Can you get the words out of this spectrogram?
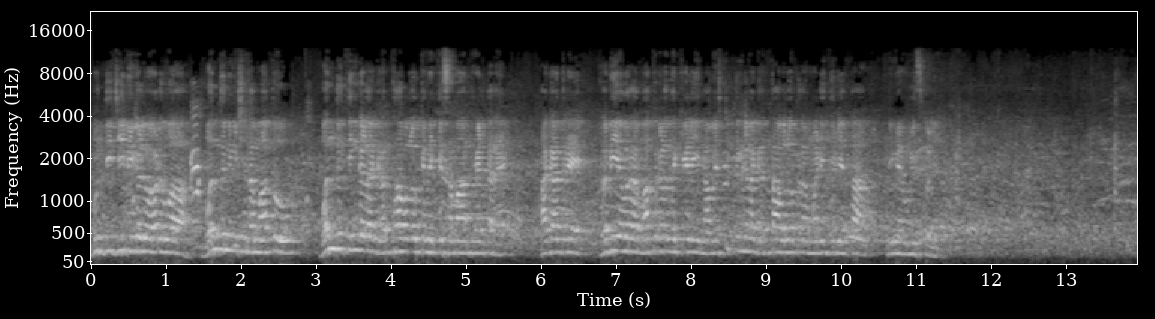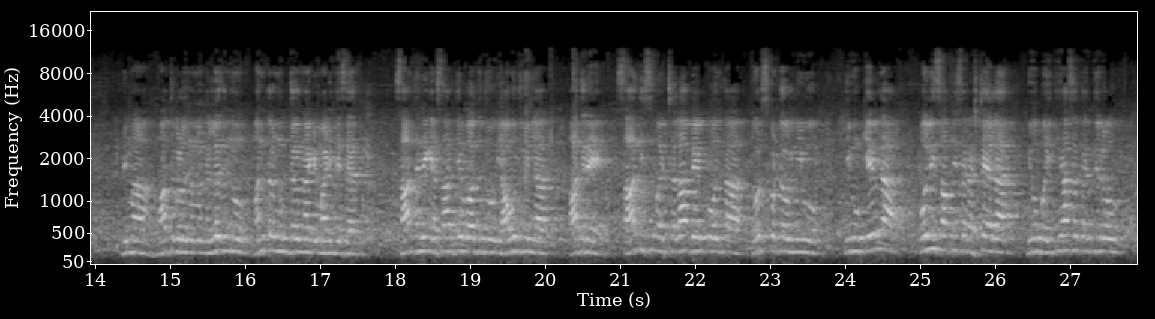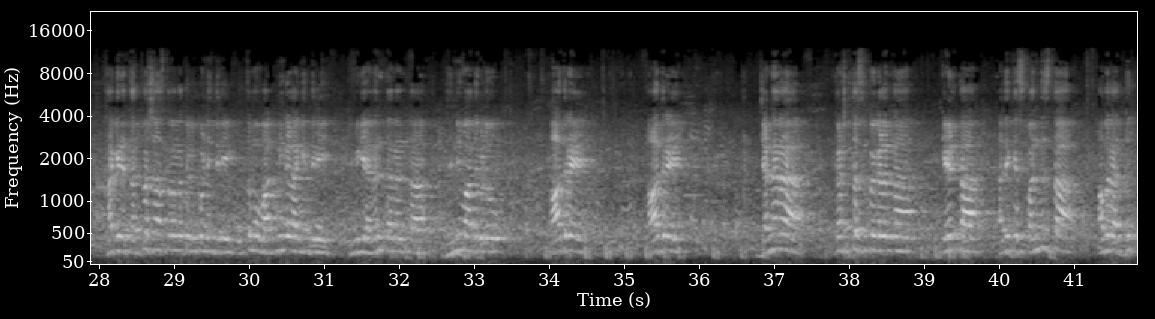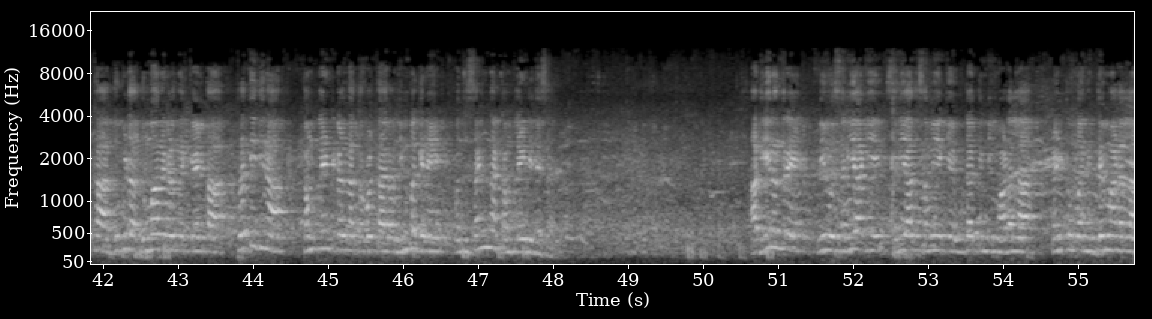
ಬುದ್ಧಿಜೀವಿಗಳು ಆಡುವ ಒಂದು ನಿಮಿಷದ ಮಾತು ಒಂದು ತಿಂಗಳ ಗ್ರಂಥಾವಲೋಕನಕ್ಕೆ ಸಮ ಅಂತ ಹೇಳ್ತಾರೆ. ಹಾಗಾದ್ರೆ ರವಿಯವರ ಮಾತುಗಳನ್ನು ಕೇಳಿ ನಾವೆಷ್ಟು ತಿಂಗಳ ಗ್ರಂಥಾವಲೋಕನ ಮಾಡಿದ್ದೀವಿ ಅಂತ ನೀವೇ ಊಹಿಸ್ಕೊಳ್ಳಿ. ನಿಮ್ಮ ಮಾತುಗಳು ನಮ್ಮನ್ನೆಲ್ಲರನ್ನು ಮಂತ್ರಮುಗ್ಧರನ್ನಾಗಿ ಮಾಡಿದ್ದೆ ಸರ್. ಸಾಧನೆಗೆ ಅಸಾಧ್ಯವಾದುದು ಯಾವುದೂ ಇಲ್ಲ. ಆದರೆ ಸಾಧಿಸುವ ಛಲ ಬೇಕು ಅಂತ ತೋರಿಸ್ಕೊಟ್ಟವರು ನೀವು. ನೀವು ಕೇವಲ ಪೊಲೀಸ್ ಆಫೀಸರ್ ಅಷ್ಟೇ ಅಲ್ಲ, ನೀವೊಬ್ಬ ಇತಿಹಾಸ ತಜ್ಞರು. ಹಾಗೆಯೇ ತತ್ವಶಾಸ್ತ್ರವನ್ನು ತಿಳ್ಕೊಂಡಿದ್ದೀರಿ, ಉತ್ತಮ ವಾಗ್ಮಿಗಳಾಗಿದ್ದೀರಿ. ನಿಮಗೆ ಅನಂತ ಅನಂತ ಧನ್ಯವಾದಗಳು. ಆದರೆ ಆದರೆ ಜನರ ಕಷ್ಟ ಸುಖಗಳನ್ನು ಕೇಳ್ತಾ, ಅದಕ್ಕೆ ಸ್ಪಂದಿಸ್ತಾ, ಅವರ ದುಃಖ ದುಗುಡ ದುಮಾನಗಳನ್ನು ಕೇಳ್ತಾ ಪ್ರತಿದಿನ ಕಂಪ್ಲೇಂಟ್ಗಳನ್ನ ತಗೊಳ್ತಾ ಇರೋ ನಿಮ್ಮ ಬಗ್ಗೆನೇ ಒಂದು ಸಣ್ಣ ಕಂಪ್ಲೇಂಟ್ ಇದೆ ಸರ್. ಅದೇನಂದ್ರೆ ನೀವು ಸರಿಯಾಗಿ, ಸರಿಯಾದ ಸಮಯಕ್ಕೆ ಊಟ ತಿಂಡಿ ಮಾಡಲ್ಲ, ಕಣ್ತುಂಬ ನಿದ್ದೆ ಮಾಡಲ್ಲ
